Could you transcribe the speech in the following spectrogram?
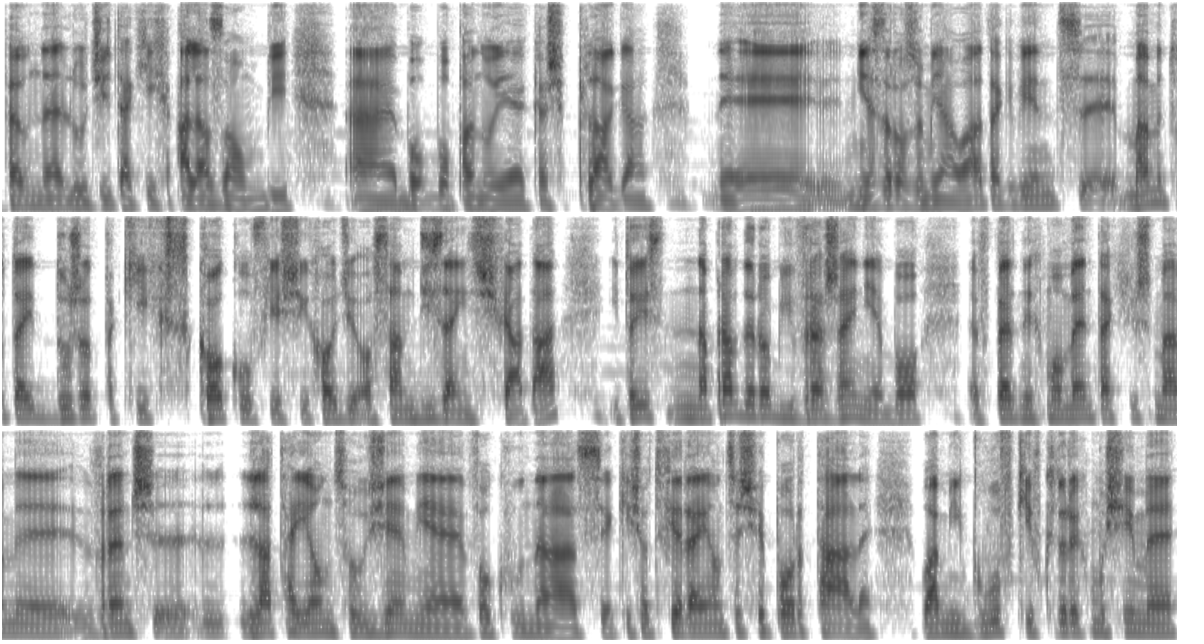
pełne ludzi takich ala zombie, e, bo, bo panuje jakaś plaga e, niezrozumiała. Tak więc e, mamy tutaj dużo takich skoków, jeśli chodzi o sam design świata i to jest naprawdę robi wrażenie, bo w pewnych momentach już mamy wręcz latającą ziemię wokół nas, jakieś otwierające się portale, łamigłówki, w których musimy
